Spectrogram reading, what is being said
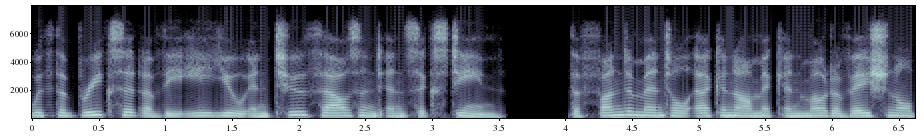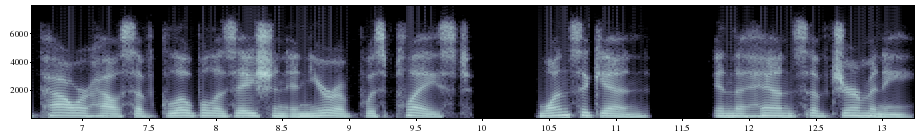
With the Brexit of the EU in 2016, the fundamental economic and motivational powerhouse of globalization in Europe was placed, once again, in the hands of Germany.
